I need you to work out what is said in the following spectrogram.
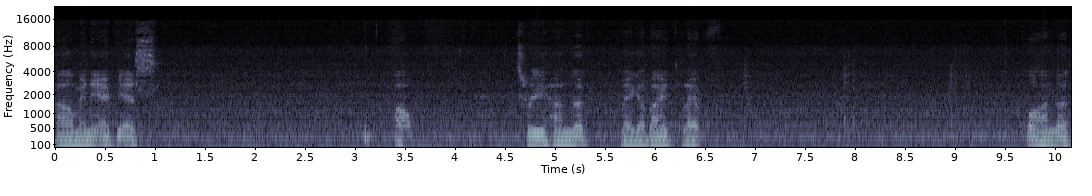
How many IPS wow. 300 megabyte left. 400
